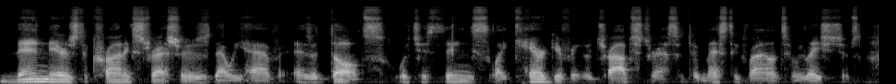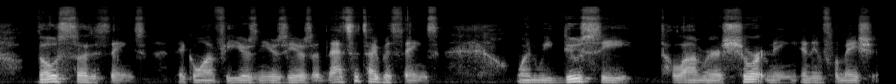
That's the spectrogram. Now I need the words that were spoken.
Then there's the chronic stressors that we have as adults, which is things like caregiving or job stress or domestic violence and relationships. Those sort of things that go on for years and years and years. And that's the type of things when we do see telomere shortening and inflammation.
